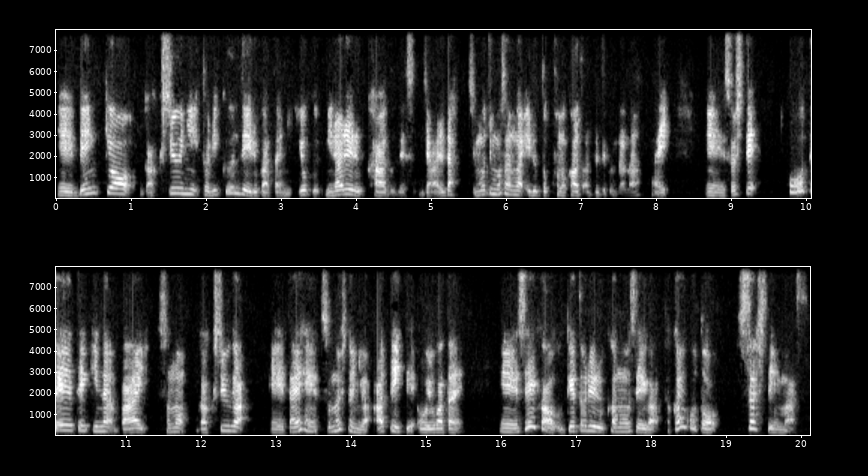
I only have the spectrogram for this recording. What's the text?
えー、勉強、学習に取り組んでいる方によく見られるカードです。じゃああれだ。ちもちもさんがいるとこのカードが出てくるんだな。はい。えー、そして、肯定的な場合、その学習が、えー、大変その人には合っていて及がたい、えー、成果を受け取れる可能性が高いことを示唆しています。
